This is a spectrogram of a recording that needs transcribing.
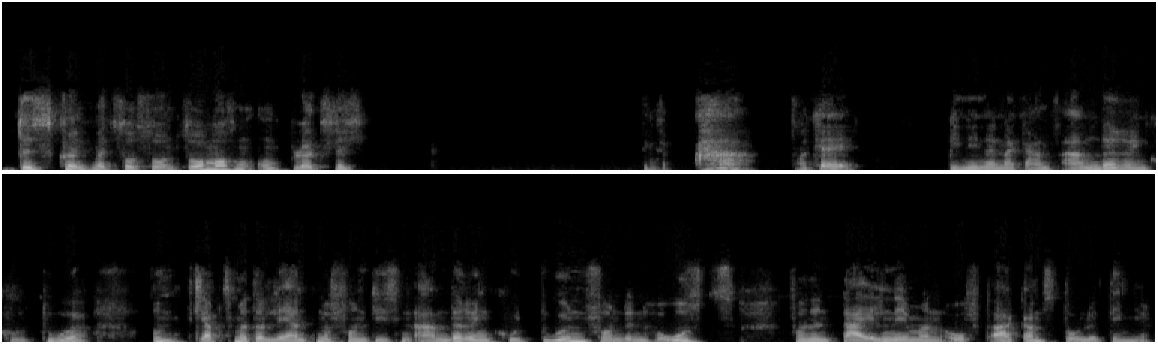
das könnte man jetzt so, so und so machen und plötzlich denkt ah, okay, bin in einer ganz anderen Kultur. Und glaubt mir, da lernt man von diesen anderen Kulturen, von den Hosts, von den Teilnehmern oft auch ganz tolle Dinge.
